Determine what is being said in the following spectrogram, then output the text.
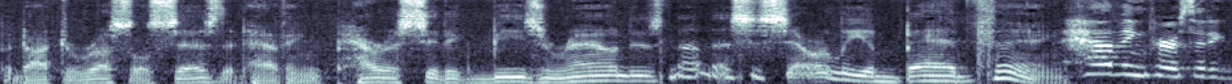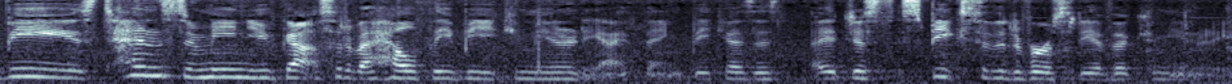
But Dr. Russell says that having parasitic bees around is not necessarily a bad thing. Having parasitic bees tends to mean you've got sort of a healthy bee community, I think, because it just speaks to the diversity of the community.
